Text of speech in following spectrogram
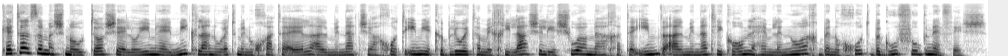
קטע זה משמעותו שאלוהים העניק לנו את מנוחת האל על מנת שהחוטאים יקבלו את המחילה של ישוע מהחטאים ועל מנת לגרום להם לנוח בנוחות בגוף ובנפש.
